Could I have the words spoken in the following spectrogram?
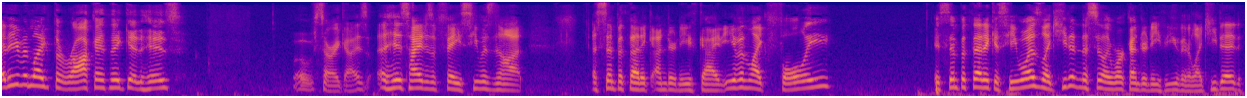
And even like The Rock, I think in his. Oh, sorry guys. His height as a face, he was not a sympathetic underneath guy. Even like Foley, as sympathetic as he was, like he didn't necessarily work underneath either. Like he did,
